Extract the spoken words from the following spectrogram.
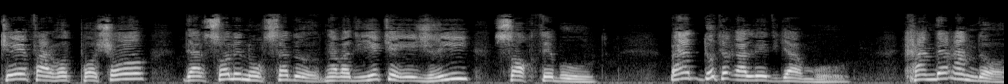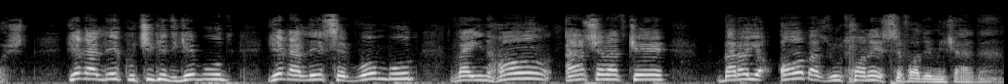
که فرهاد پاشا در سال 991 هجری ساخته بود. بعد دو تا قلعه دیگه هم بود. خندق هم داشت. یه قلعه کوچیک دیگه بود یه قلعه سوم بود و اینها عرض شود که برای آب از رودخانه استفاده می‌کردن.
